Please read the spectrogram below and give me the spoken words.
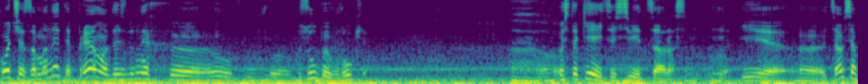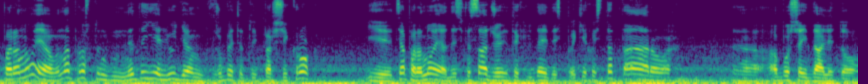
хоче заманити прямо десь до них е, в, зуби, в руки. Ось такий цей світ зараз. І е, ця вся параноя, вона просто не дає людям зробити той перший крок. І ця параноя десь висаджує тих людей десь по якихось татаровах або ще й далі того.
